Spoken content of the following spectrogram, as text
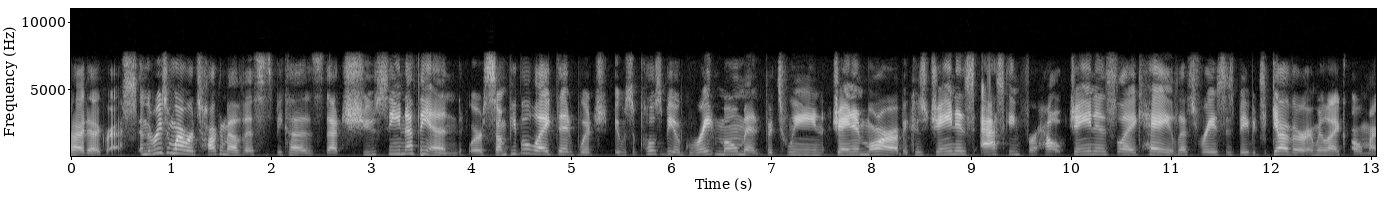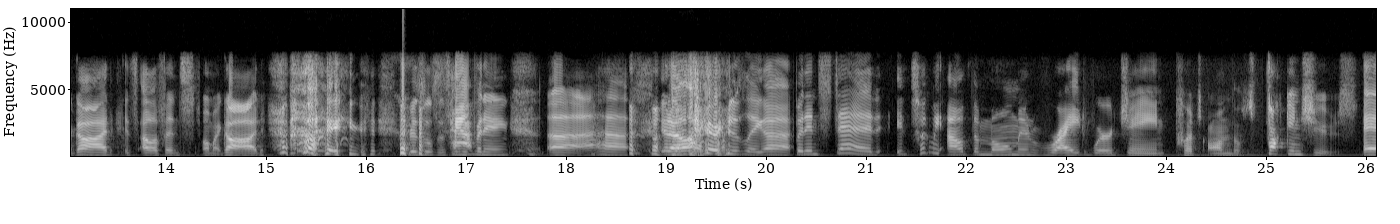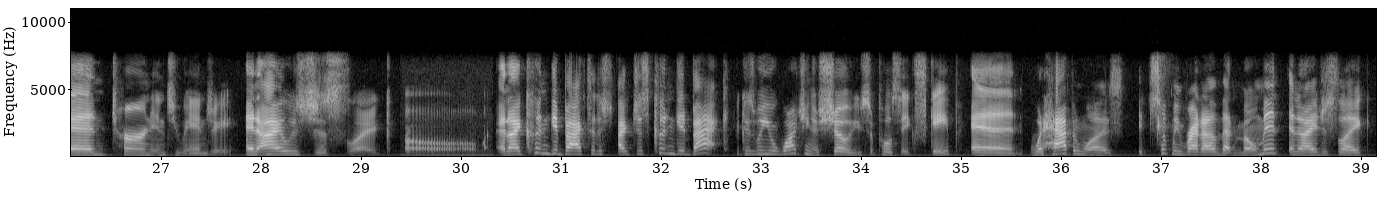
But I digress. And the reason why we're talking about this is because that shoe scene at the end, where some people liked it, which it was supposed to be a great moment between Jane and Maura, because Jane is asking for help. Jane is like, "Hey, let's raise this baby together," and we're like, "Oh my God, it's elephants! Oh my God, Rizzles is happening!" Uh, you know, we're just like, uh. But instead, it took me out the moment right where Jane put on those fucking shoes and turned into Angie, and I was just like, oh, and I couldn't get back to the. Sh- I just couldn't get back. Because when you're watching a show, you're supposed to escape, and what happened was it took me right out of that moment, and I just like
